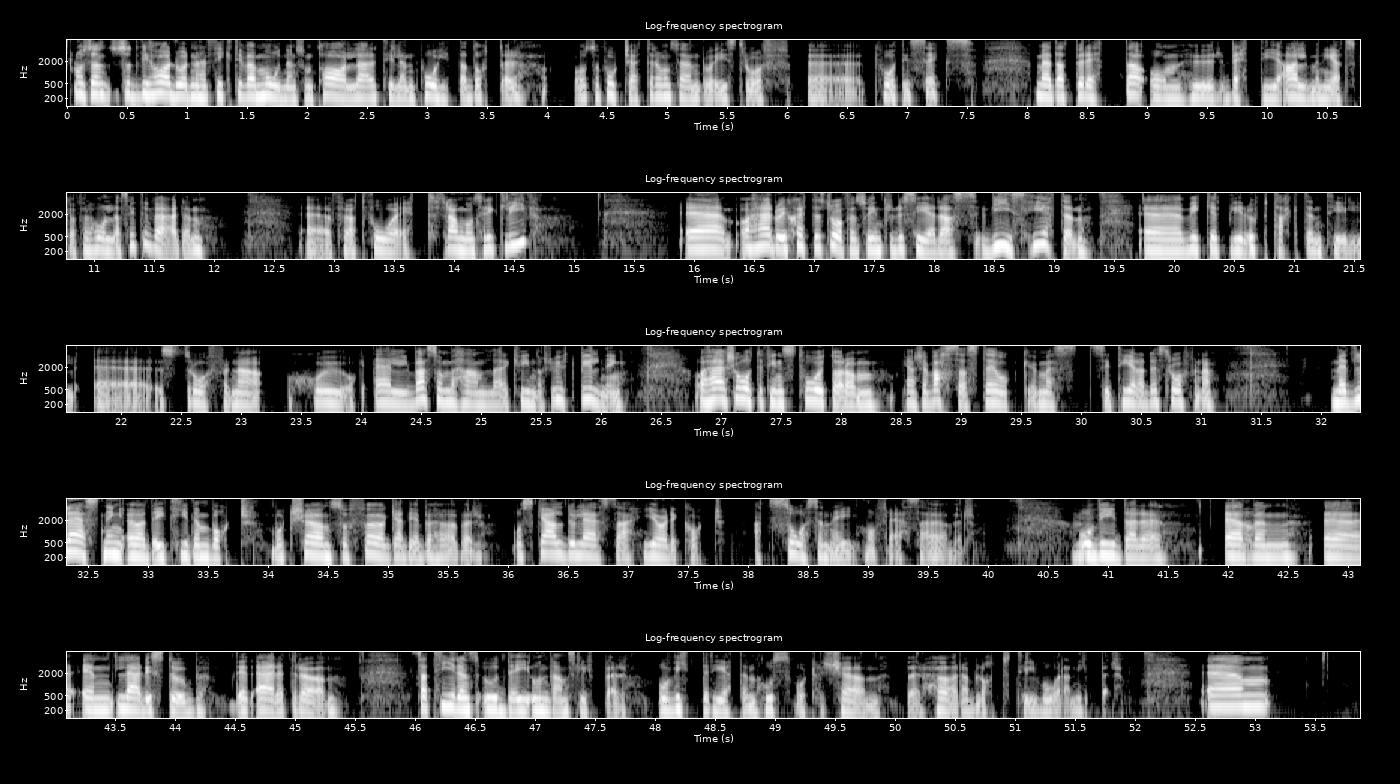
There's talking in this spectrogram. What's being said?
och sen, så vi har då den här fiktiva modern som talar till en påhittad dotter. Och så fortsätter hon sen då i strof eh, 2 till 6 med att berätta om hur Betty i allmänhet ska förhålla sig till världen eh, för att få ett framgångsrikt liv. Eh, och här då i sjätte strofen så introduceras visheten, eh, vilket blir upptakten till eh, stroferna 7 och 11 som behandlar kvinnors utbildning. Och här så återfinns två av de kanske vassaste och mest citerade stroferna. Med läsning öd ej tiden bort, vårt kön så föga det behöver. Och skall du läsa, gör det kort, att såsen ej må fräsa över. Mm. Och vidare, även eh, en lärdig stubb, det är ett rön. Satirens udd ej undanslipper och vitterheten hos vårt kön bör höra blott till våra nipper. Um,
